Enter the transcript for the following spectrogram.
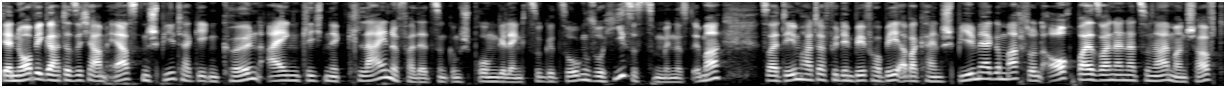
Der Norweger hatte sich ja am ersten Spieltag gegen Köln eigentlich eine kleine Verletzung im Sprunggelenk zugezogen, so hieß es zumindest immer. Seitdem hat er für den BVB aber kein Spiel mehr gemacht und auch bei seiner Nationalmannschaft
